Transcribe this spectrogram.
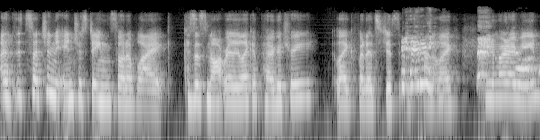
It's such an interesting sort of like, because it's not really like a purgatory, like, but it's just, it's kind of like, you know what I mean?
